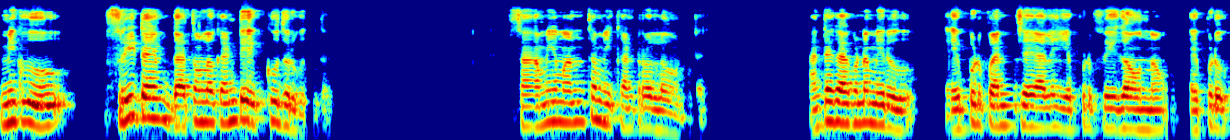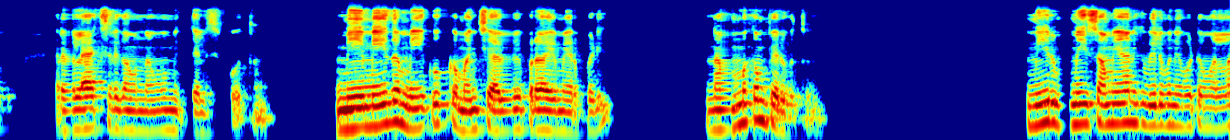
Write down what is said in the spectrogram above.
మీకు ఫ్రీ టైం గతంలో కంటే ఎక్కువ దొరుకుతుంది. సమయం అంతా మీ కంట్రోల్లో ఉంటుంది. అంతేకాకుండా మీరు ఎప్పుడు పని చేయాలి ఎప్పుడు ఫ్రీగా ఉన్నాం ఎప్పుడు రిలాక్స్డ్గా ఉన్నామో మీకు తెలిసిపోతుంది. మీ మీద మీకు ఒక మంచి అభిప్రాయం ఏర్పడి నమ్మకం పెరుగుతుంది. మీరు మీ సమయానికి విలువనివ్వటం వల్ల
